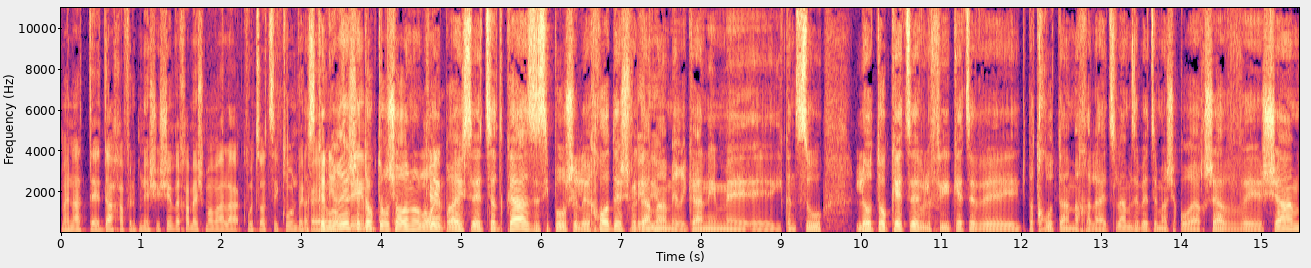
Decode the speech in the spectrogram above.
מנת אה, דחף לבני 65 ומעלה, קבוצות סיכון וכאלה עובדים. אז כנראה עובדים. שדוקטור שרון אלרועי כן. פרייס אה, צדקה, זה סיפור של חודש, וגם בדיוק. האמריקנים ייכנסו לאותו קצב, לפי קצב התפתחות המחלה אצלם, זה בעצם מה שקורה עכשיו שם,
